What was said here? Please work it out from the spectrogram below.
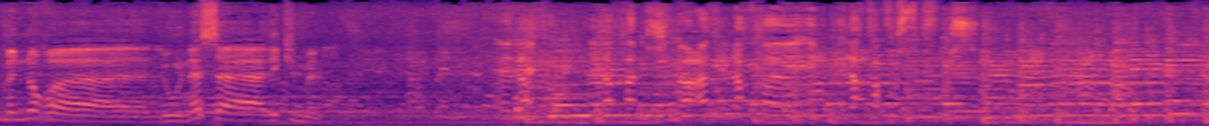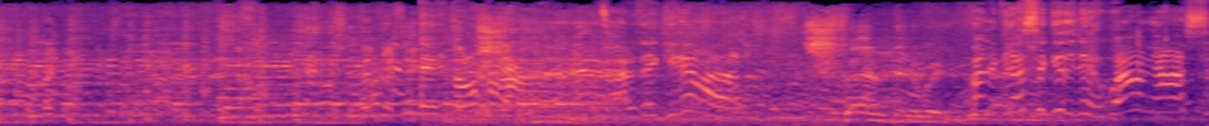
من نوع آه، الوناس آه، اللي يكمل الا الا قد جماعات الا الا فوس فوس تروح على كير فاهم درويت بالك سكد الهواء ناس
